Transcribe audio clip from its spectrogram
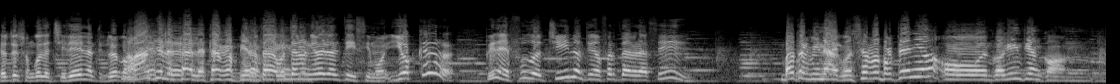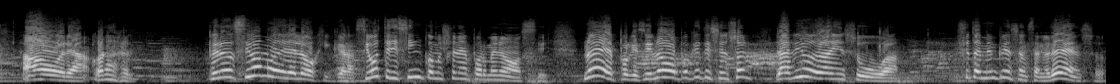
el otro es un gol de chilena, titular con No, Ángel Messi. está, le está rompiendo. está, está en un el nivel altísimo. Y Oscar viene del fútbol chino, tiene oferta de Brasil. ¿Va a terminar con Cerro Porteño o en Corinthians con, Ahora, con Ángel? pero si vamos de la lógica, si vos tenés 5 millones por Menossi, no es porque si no, porque te dicen son las viudas de Insúa. Yo también pienso en San Lorenzo.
